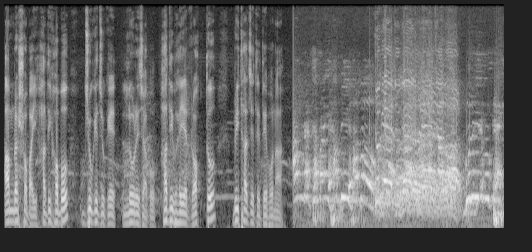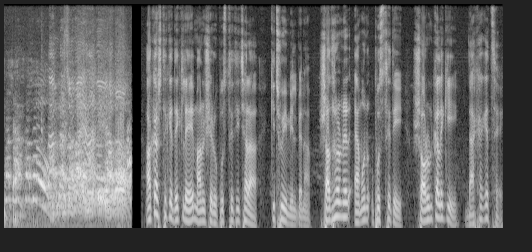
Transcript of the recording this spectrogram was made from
আমরা সবাই হাদি হব যুগে যুগে লড়ে যাব। হাদি ভাইয়ের রক্ত বৃথা যেতে দেব না। আমরা সবাই হাবি হব। যুগে যুগে লড়ে যাব। গুলির মুখে কথা আমরা সবাই হাবি হব। আকাশ থেকে দেখলে মানুষের উপস্থিতি ছাড়া কিছুই মিলবে না। সাধারণের এমন উপস্থিতি স্মরণকালে কি দেখা গেছে?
